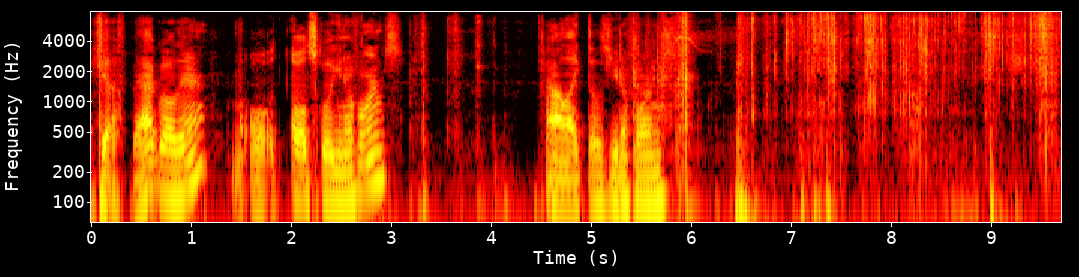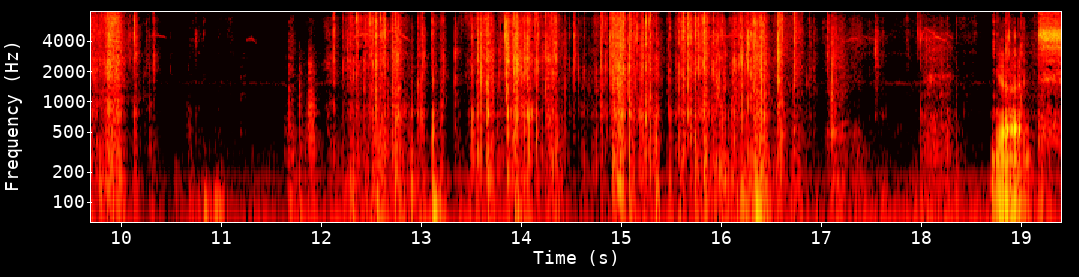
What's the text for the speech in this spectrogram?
Jeff, Bagwell there. Old, old school uniforms. Of like those uniforms. Got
